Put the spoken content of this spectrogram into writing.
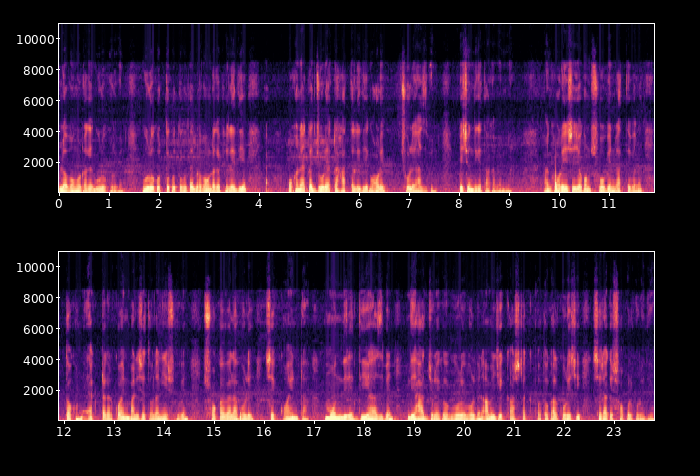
লবঙ্গটাকে গুঁড়ো করবেন। গুঁড়ো করতে করতে করতে লবঙ্গটাকে ফেলে দিয়ে ওখানে একটা জোরে একটা হাততালি দিয়ে ঘরে চলে আসবেন। পেছন দিকে তাকাবেন না। আর ঘরে এসে যখন শোবেন রাত্রেবেলা, তখন এক টাকার কয়েন বালিশের তলা নিয়ে শোবেন। সকালবেলা হলে সে কয়েনটা মন্দিরে দিয়ে আসবেন, দিয়ে হাত জোড়ে করে বলবেন, আমি যে কাজটা গতকাল করেছি, সেটাকে সফল করে দিও।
